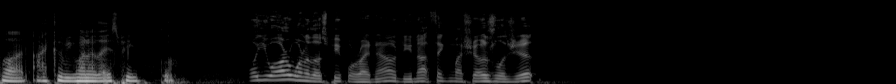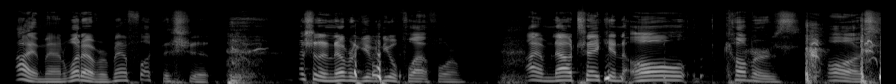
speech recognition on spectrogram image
thought I could be one of those people. Well, you are one of those people right now. Do you not think my show is legit? Alright, man. Whatever, man. Fuck this shit. I should have never given you a platform. I am now taking all comers. Pause.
